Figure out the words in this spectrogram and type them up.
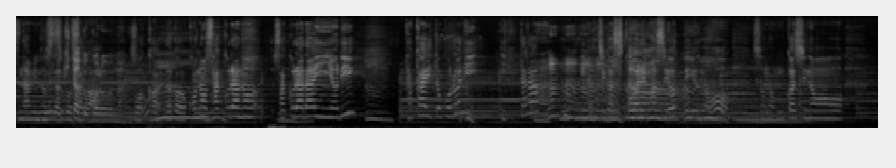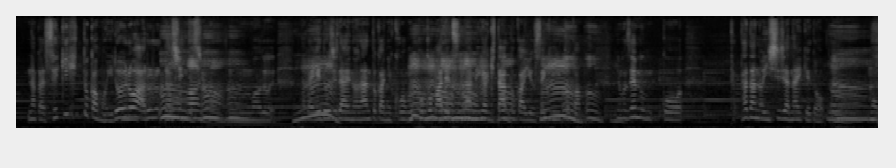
津波のすが来たところなんですだからこの桜の桜ラインよりうん。高いところに行ったらうん命が救われますよっていうのをうんその昔のなんか石碑とかもいろいろあるらしいんですよ。なんか江戸時代のなんとかにこうんこここまで津波が来たとかいう石碑とかも。うん。でも全部こうたただの石じゃないけどうん。も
